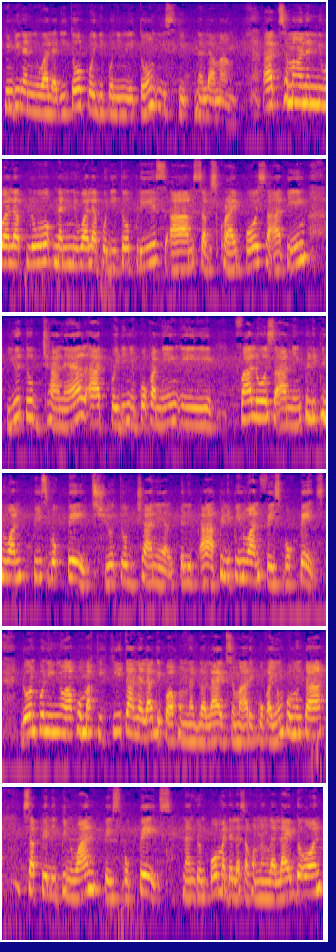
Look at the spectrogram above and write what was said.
hindi naniniwala dito, pwede po ninyo itong i-skip na lamang. At sa mga naniniwala po, naniniwala po dito, please um, subscribe po sa ating YouTube channel at pwede niyo po kaming i- follow sa aming Philippine One Facebook page, YouTube channel, Pilip, ah, Philippine One Facebook page. Doon po ninyo ako makikita na lagi po akong nagla-live. So maaari po kayong pumunta sa Philippine One Facebook page. Nandun po, madalas akong nang live doon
